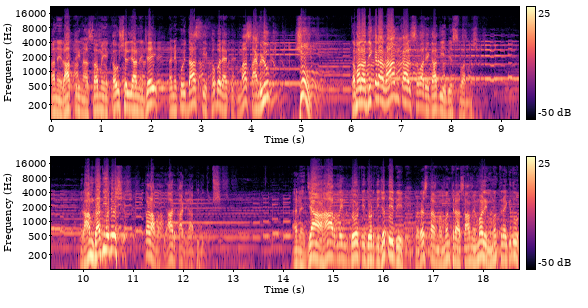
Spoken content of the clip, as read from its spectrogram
અને રાત્રિના સમયે કૌશલ્યાને જઈ અને કોઈ દાસીએ ખબર આપી કે, માં, સાંભળ્યું? શું? તમારા દીકરા રામકાળ સવારે ગાદીએ બેસવાના છે. રામ ગાદીએ બેસે. ગળામાંથી હાર કાઢીને આપી દીધો છે. અને જ્યાં હાર લઈને દોડતી દોડતી જતી હતી, રસ્તામાં મંત્રા સામે મળીને મંત્રાએ કીધું,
